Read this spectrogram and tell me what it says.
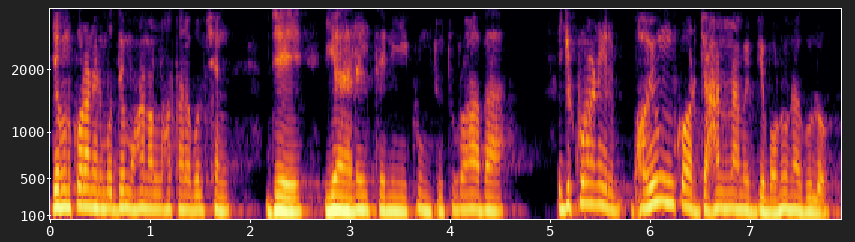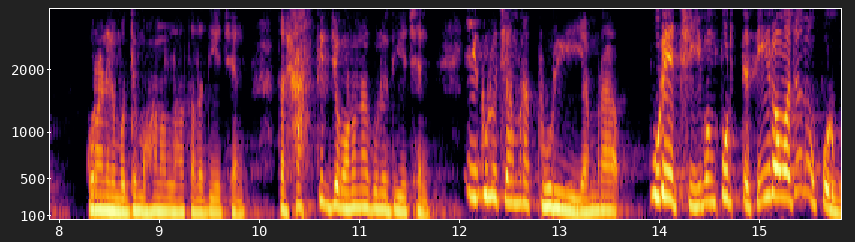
যেমন কোরআনের মধ্যে মহান আল্লাহ তালা বলছেন যে ইয়ালাইতানি কুমতু তুরাবা। এই যে কোরআনের ভয়ঙ্কর জাহান নামের যে বর্ণনাগুলো কোরআনের মধ্যে মহান আল্লাহ তালা দিয়েছেন, তার শাস্তির যে বর্ণনাগুলো দিয়েছেন, এগুলো যে আমরা পড়ি, আমরা পড়েছি এবং পড়তেছি, এই রমাজানও পড়ব,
